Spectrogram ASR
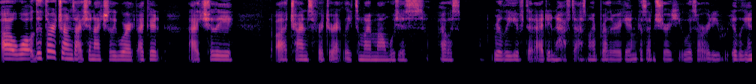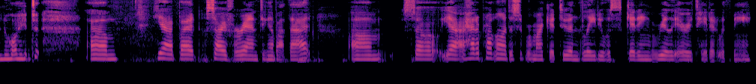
Uh, well, the third transaction actually worked. I could actually uh, transfer directly to my mom, which is, I was relieved that I didn't have to ask my brother again because I'm sure he was already really annoyed. um, yeah, but sorry for ranting about that. Um, so yeah, I had a problem at the supermarket too, and the lady was getting really irritated with me.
